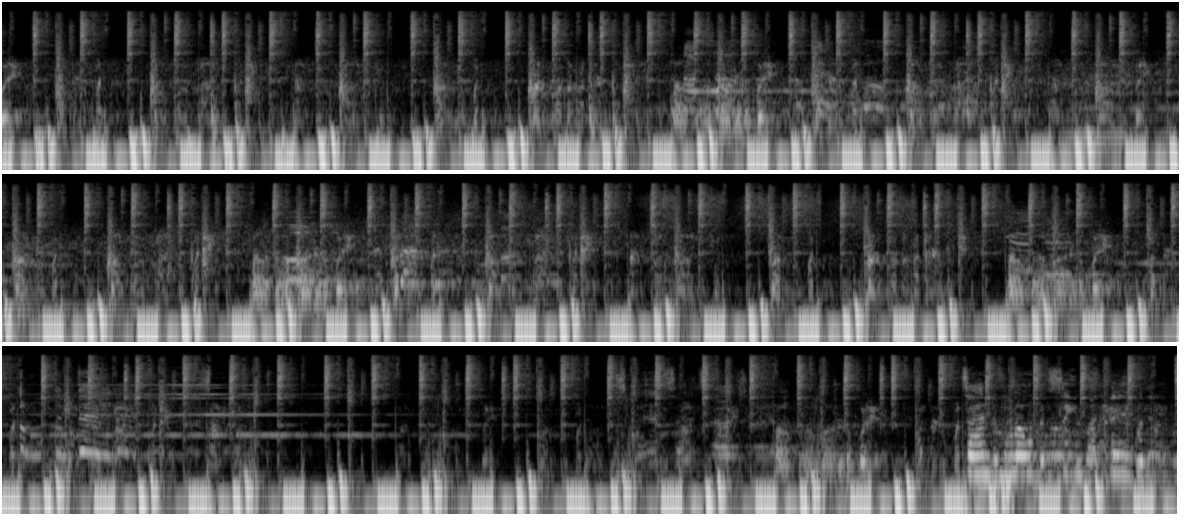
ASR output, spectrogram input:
Wait. Tender moments seem like they would.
